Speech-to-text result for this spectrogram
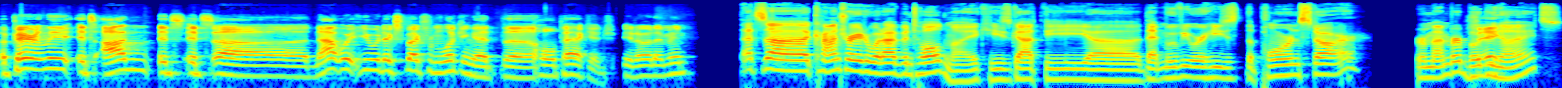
apparently it's on. It's it's uh not what you would expect from looking at the whole package. You know what I mean? That's uh contrary to what I've been told, Mike. He's got the uh that movie where he's the porn star. Remember Boogie Fake. Nights?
